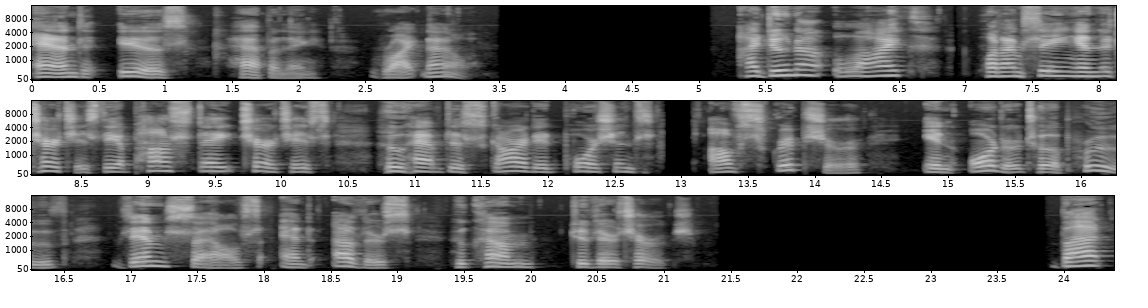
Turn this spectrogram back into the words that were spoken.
and is happening right now. I do not like what I'm seeing in the churches, the apostate churches who have discarded portions of Scripture in order to approve themselves and others who come to their church. But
